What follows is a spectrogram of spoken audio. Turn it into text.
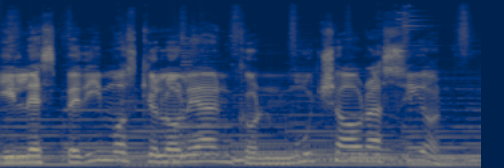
y les pedimos que lo lean con mucha oración.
